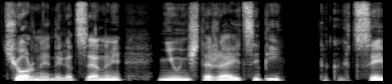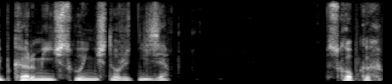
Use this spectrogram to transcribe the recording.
черные драгоценными, не уничтожая цепи так как цепь кармическую уничтожить нельзя. В скобках.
